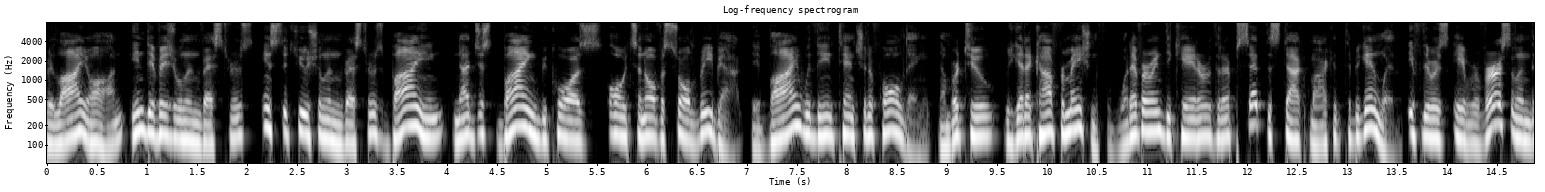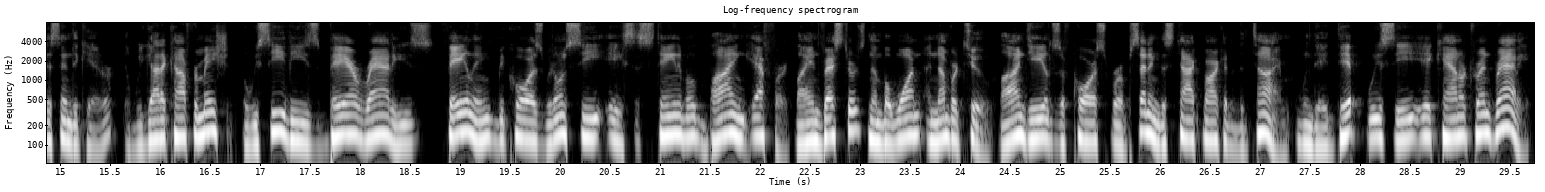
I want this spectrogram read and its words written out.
rely on individual investors, institutional investors buying, not just buying because, oh, it's an oversold rebound. They buy with the intention of holding. Number two, we get a confirmation for whatever indicator that upset the stock market to begin with. If there is a reversal in this indicator, then we got a confirmation. But we see these bear rallies failing because we don't see a sustainable buying effort by investors, number one, and number two. Bond yields, of course, were upsetting the stock market at the time. When they dip, we see a counter trend rally.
